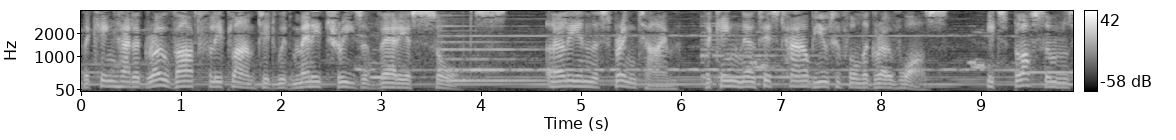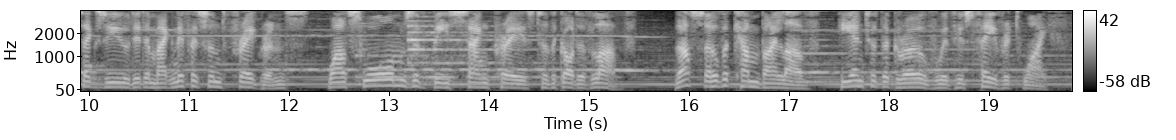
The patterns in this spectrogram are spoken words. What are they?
the king had a grove artfully planted with many trees of various sorts. Early in the springtime, the king noticed how beautiful the grove was. Its blossoms exuded a magnificent fragrance, while swarms of bees sang praise to the god of love. Thus overcome by love, he entered the grove with his favorite wife.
